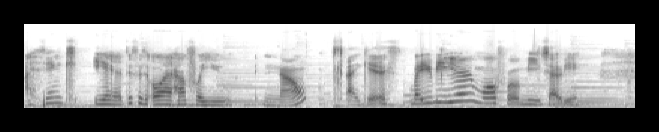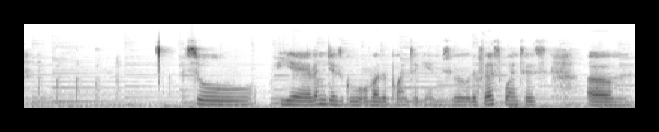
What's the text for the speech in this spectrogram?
i think yeah this is all i have for you now i guess. But you'll be hearing more from me charlie. So yeah let me just go over the points again. So the first point is um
